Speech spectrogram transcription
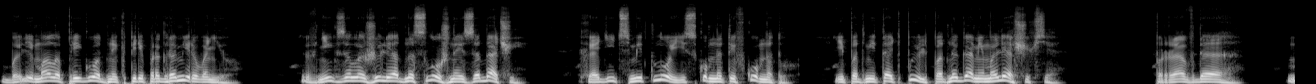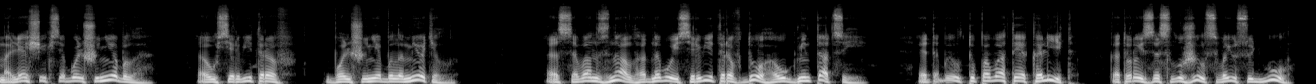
были малопригодны к перепрограммированию. В них заложили односложные задачи — ходить с метлой из комнаты в комнату и подметать пыль под ногами молящихся. Правда, молящихся больше не было, а у сервиторов больше не было метел. А Саван знал одного из сервиторов до аугментации. Это был туповатый акалит, который заслужил свою судьбу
